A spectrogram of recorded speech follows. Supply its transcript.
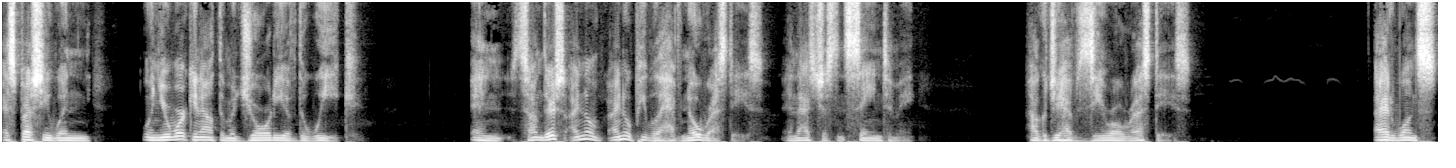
Especially when when you're working out the majority of the week and some there's I know I know people that have no rest days, and that's just insane to me. How could you have zero rest days? I had once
